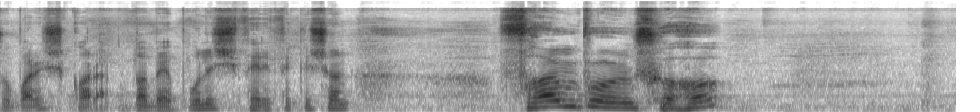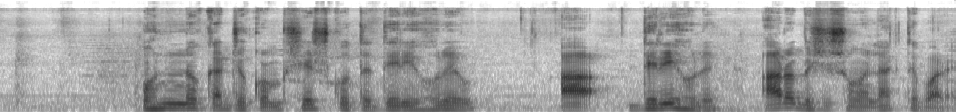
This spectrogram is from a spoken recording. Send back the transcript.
সুপারিশ করা। তবে পুলিশ ভেরিফিকেশন ফর্ম পূরণ সহ অন্য কার্যক্রম শেষ করতে দেরি হলেও দেরি হলে আরও বেশি সময় লাগতে পারে।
